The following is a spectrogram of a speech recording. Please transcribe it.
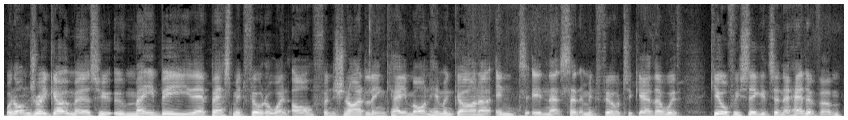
when Andre Gomes, who, who may be their best midfielder, went off and Schneiderlin came on. Him and Gana in, in that centre midfield together with Gylfi Sigurdsson ahead of them.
